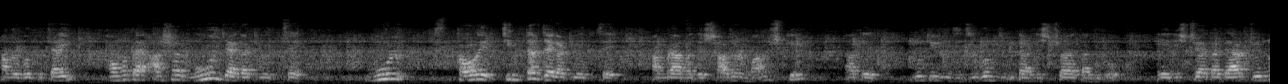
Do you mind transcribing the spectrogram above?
আমরা বলতে চাই, ক্ষমতায় আসার মূল জায়গাটি হচ্ছে, মূল স্তরের চিন্তার জায়গাটি হচ্ছে, আমরা আমাদের সাধারণ মানুষকে, তাদের রুজি জীবন জীবিকার নিশ্চয়তা দিব। এই নিশ্চয়তা দেওয়ার জন্য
